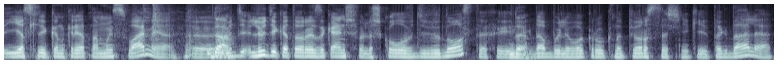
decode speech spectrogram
если конкретно мы с вами, э, Да. люди, люди, которые заканчивали школу в 90-х, и Да. когда были вокруг наперсточники и так далее,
